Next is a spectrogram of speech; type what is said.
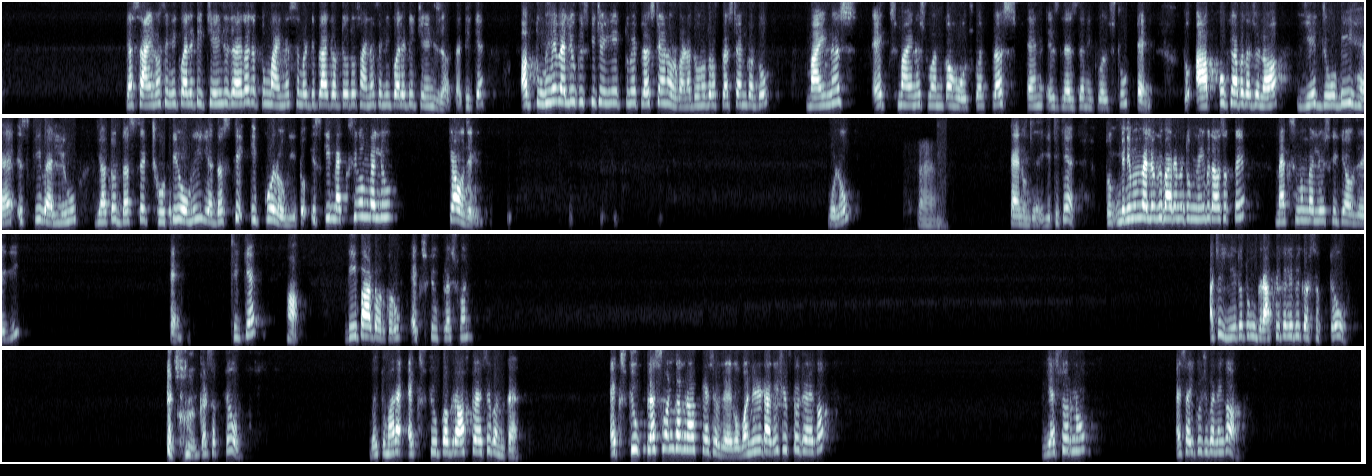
क्या साइन ऑफ़ इनइक्वालिटी चेंज हो जाएगा, जब तुम माइनस से मल्टीप्लाई करते हो तो साइन ऑफ़ इनइक्वालिटी चेंज हो जाता है, ठीक है? अब तुम्हें वैल्यू किसकी चाहिए? तुम्हें प्लस टेन और करना दोनों तरफ़ प्लस टेन कर दो। माइनस एक्स माइनस वन का whole square plus ten is less than equals to ten तो आपको क्या पता चला ये जो भी है इसकी वैल्यू या तो 10 से छोटी होगी या 10 के इक्वल होगी। तो इसकी मैक्सिमम वैल्यू क्या हो जाएगी? बोलो। टेन टेन हो जाएगी ठीक है? तो मिनिमम वैल्यू के बारे में तुम नहीं बता सकते। मैक्सिमम वैल्यू इसकी क्या हो जाएगी? टेन ठीक है? हाँ डी पार्ट और करो एक्स क्यू प्लस वन अच्छा ये तो तुम ग्राफिकली भी कर सकते हो। कर सकते हो। भाई, तुम्हारा एक्स क्यूब का ग्राफ तो ऐसे बनता है? एक्स क्यूब प्लस वन का ग्राफ कैसे हो जाएगा? वन यूनिट आगे शिफ्ट हो जाएगा? यस और नो ऐसा ही कुछ बनेगा?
